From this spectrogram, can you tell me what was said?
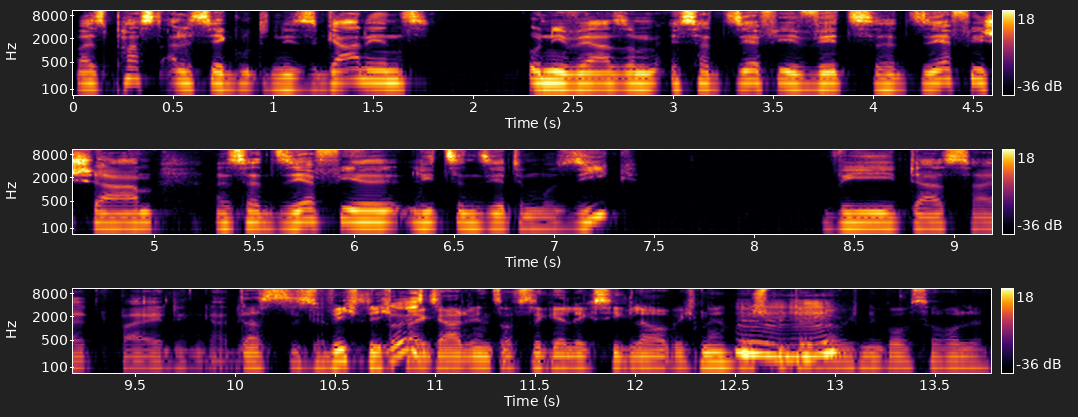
Weil es passt alles sehr gut in dieses Guardians-Universum. Es hat sehr viel Witz, es hat sehr viel Charme, es hat sehr viel lizenzierte Musik, wie das halt bei den Guardians. Das of the ist Galaxy wichtig so bei ist. Guardians of the Galaxy, glaube ich. Ne? Das spielt da, glaube ich, eine große Rolle.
